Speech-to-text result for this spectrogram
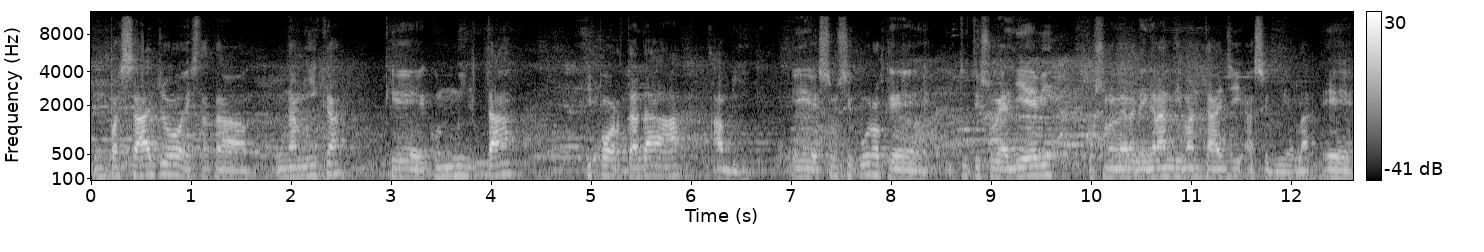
un passaggio, è stata un'amica che con umiltà ti porta da A a B e sono sicuro che tutti i suoi allievi possono avere dei grandi vantaggi a seguirla e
